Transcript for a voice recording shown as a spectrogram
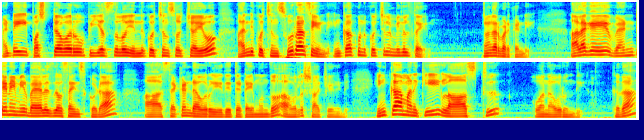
అంటే ఈ ఫస్ట్ అవరు పిఎస్లో ఎన్ని క్వశ్చన్స్ వచ్చాయో అన్ని క్వశ్చన్స్ రాసేయండి. ఇంకా కొన్ని క్వశ్చన్లు మిగులుతాయి. కంగారు పడకండి. అలాగే వెంటనే మీరు బయాలజికల్ సైన్స్ కూడా ఆ సెకండ్ అవర్ ఏదైతే టైం ఉందో ఆ అవర్లో స్టార్ట్ చేయండి. ఇంకా మనకి లాస్ట్ వన్ అవర్ ఉంది కదా?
